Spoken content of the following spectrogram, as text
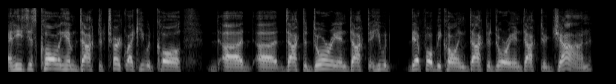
And he's just calling him Dr. Turk like he would call uh, uh, Dr. Dorian Dr. He would therefore be calling Dr. Dorian Dr. John.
